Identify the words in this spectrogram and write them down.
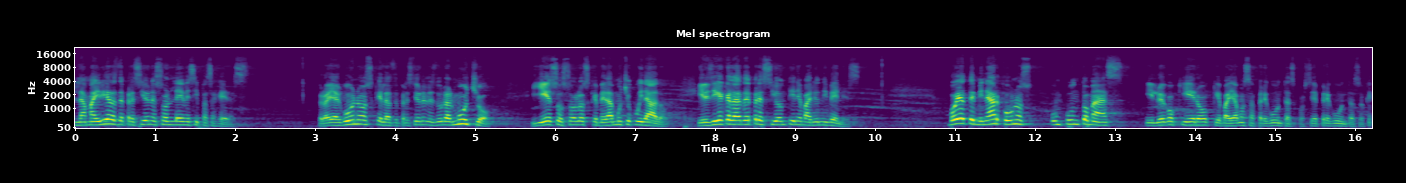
la mayoría de las depresiones son leves y pasajeras, pero hay algunos que las depresiones les duran mucho y esos son los que me dan mucho cuidado. Y les dije que la depresión tiene varios niveles. Voy a terminar con unos, un punto más y luego quiero que vayamos a preguntas, por si hay preguntas, ¿ok?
